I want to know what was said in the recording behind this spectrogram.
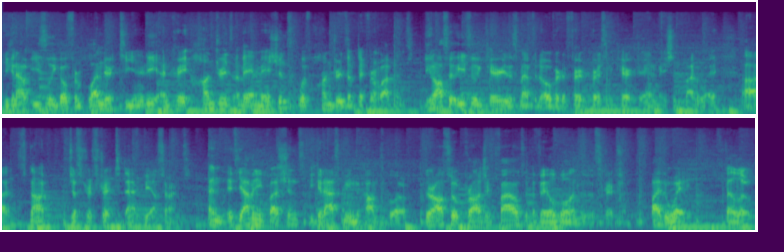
You can now easily go from Blender to Unity and create hundreds of animations with hundreds of different weapons. You can also easily carry this method over to third-person character animations, by the way. Uh, it's not just restricted to FPS arms. And if you have any questions, you could ask me in the comments below. There are also project files available in the description. By the way, fellow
